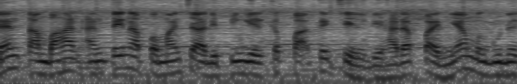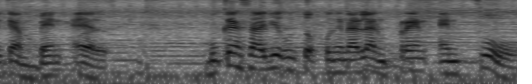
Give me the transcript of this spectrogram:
dan tambahan antena pemancar di pinggir kepak kecil di hadapan yang menggunakan band L. Bukan sahaja untuk pengenalan friend and foe,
